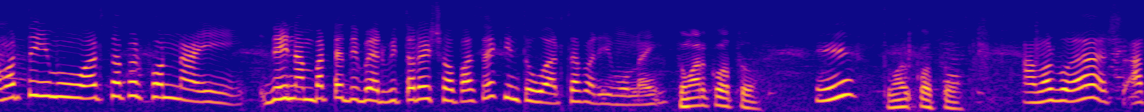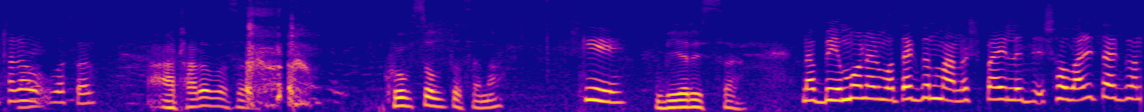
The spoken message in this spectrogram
আমার তো ইমো হোয়াটসঅ্যাপের ফোন নাই। যেই নাম্বারটা দিবে এর ভিতরে সব আছে কিন্তু হোয়াটসঅ্যাপ আর ইমো নাই। তোমার কত? হ্যাঁ তোমার কত? আমার বয়স আঠারো বছর। আঠারো বছর। খুব চলতেছে না? কি? বিয়ের ইচ্ছা। না মনের মতো একজন মানুষ পাইলে যে সবারই তো একজন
